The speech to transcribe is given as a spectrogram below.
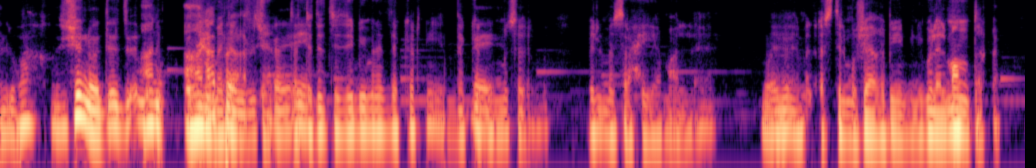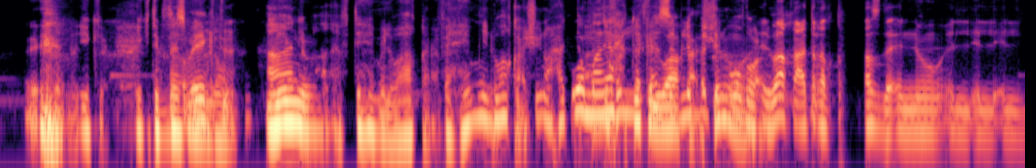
الواقع شنو أنا أنا ما يعني إيه؟ من تذكرني إيه. اتذكر بالمس- بالمسرحية مال. مدرسة المشاغبين من يقول المنطق إيه. يكتب بس من يكتب. بلوم. أنا منو؟ ما أفتهم الواقع فهمني الواقع شنو حتى هو ما يحدث الواقع، شنو؟ الموضوع الواقع أعتقد قصده إنه ال- ال- ال-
